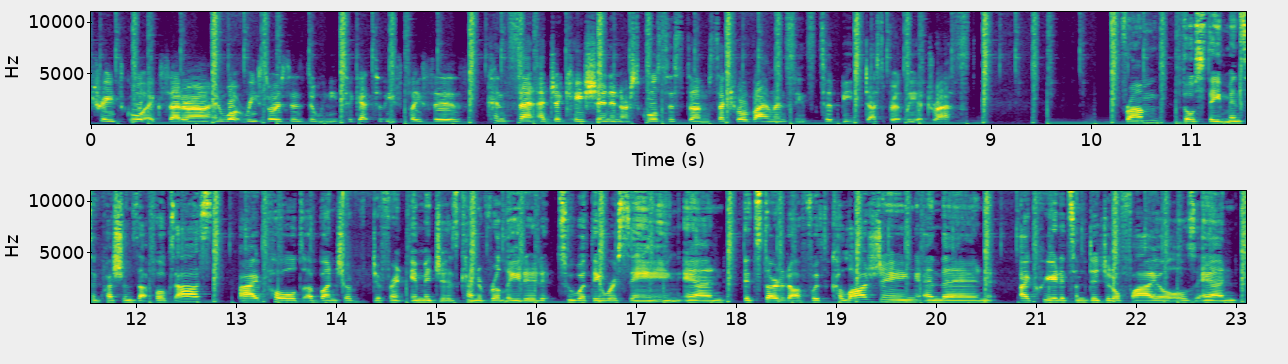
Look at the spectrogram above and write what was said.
trade school, etc., and what resources do we need to get to these places? Consent education in our school system, sexual violence needs to be desperately addressed. From those statements and questions that folks asked, I pulled a bunch of different images kind of related to what they were saying. And it started off with collaging, and then I created some digital files and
